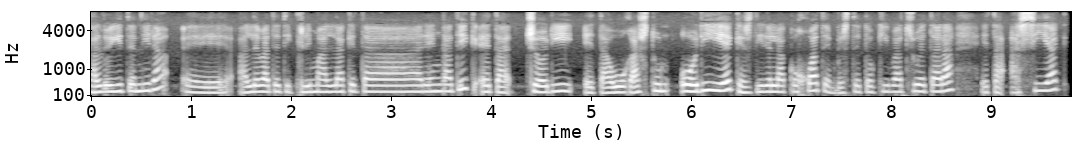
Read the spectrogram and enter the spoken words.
galdu egiten dira e, alde batetik klima aldaketaren gatik eta txori eta ugastun horiek ez direlako joaten beste toki batzuetara eta hasiak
